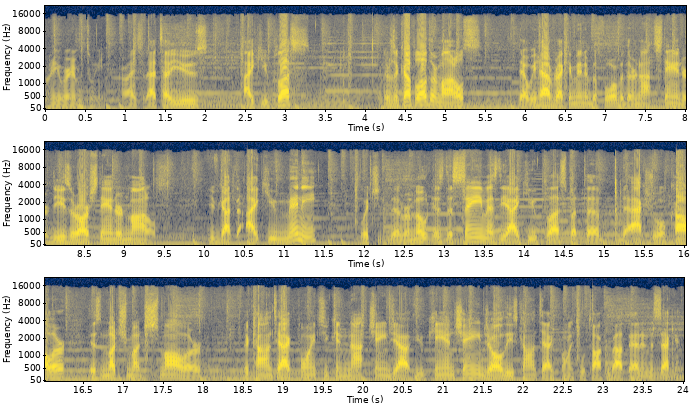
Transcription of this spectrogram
or anywhere in between. All right, so that's how you use IQ Plus. There's a couple other models that we have recommended before, but they're not standard. These are our standard models. You've got the IQ Mini, which the remote is the same as the IQ Plus, but the, the actual collar is much, much smaller the contact points you cannot change out. You can change all these contact points. We'll talk about that in a second.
